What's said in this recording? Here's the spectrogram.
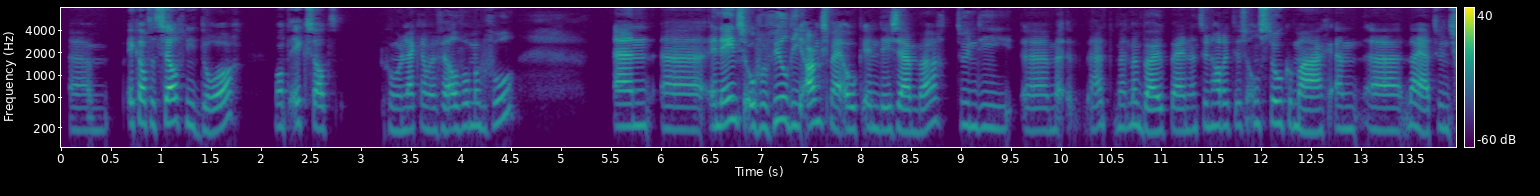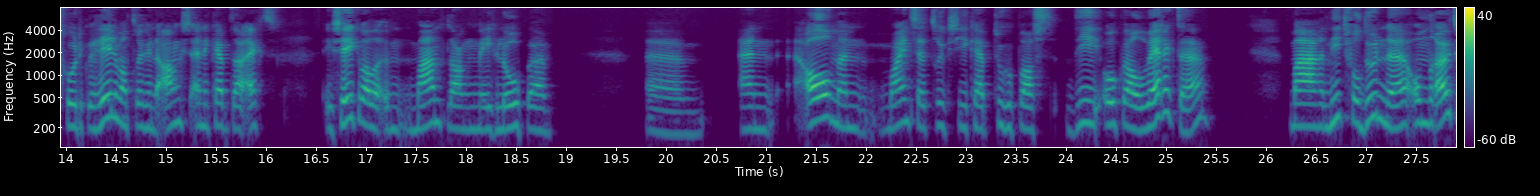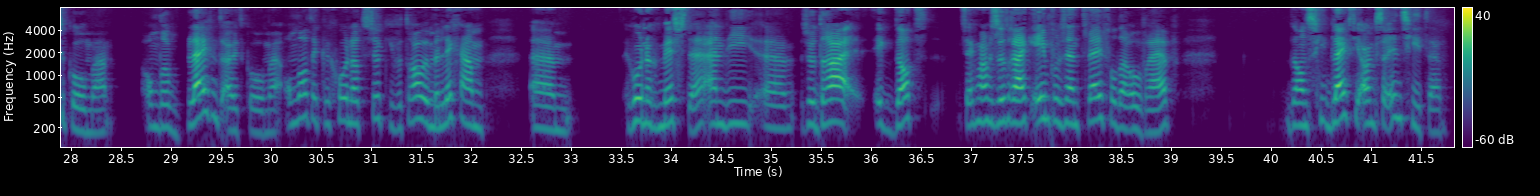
Um, ik had het zelf niet door, want ik zat gewoon lekker in mijn vel voor mijn gevoel. En uh, ineens overviel die angst mij ook in december. Toen die uh, met, met, mijn buikpijn. En toen had ik dus ontstoken maag. En uh, nou ja, toen schoot ik weer helemaal terug in de angst. En ik heb daar echt zeker wel een maand lang mee gelopen. Um, en al mijn mindset trucs die ik heb toegepast, die ook wel werkten. Maar niet voldoende om eruit te komen. Om er blijvend uit te komen. Omdat ik gewoon dat stukje vertrouwen in mijn lichaam um, gewoon nog miste. En die, uh, zodra ik dat, zeg maar, zodra ik 1% twijfel daarover heb, dan blijft die angst erin schieten.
